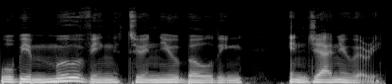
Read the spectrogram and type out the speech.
will be moving to a new building in January.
